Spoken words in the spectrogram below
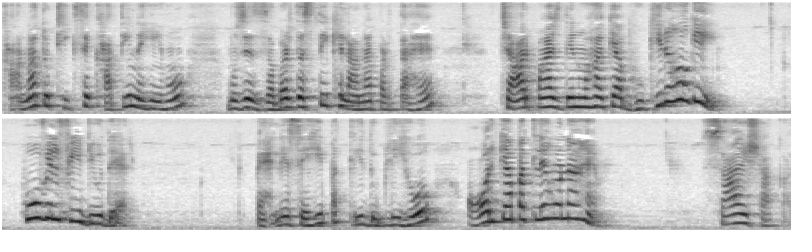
खाना तो ठीक से खाती नहीं हो, मुझे ज़बरदस्ती खिलाना पड़ता है। चार पाँच दिन वहाँ क्या भूखी रहोगी? Who will feed you there पहले से ही पतली दुबली हो, और क्या पतले होना है? सायशा का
